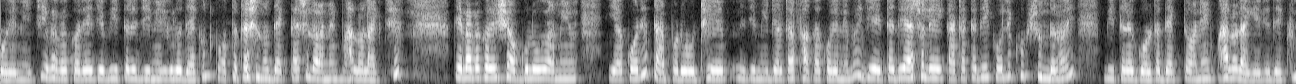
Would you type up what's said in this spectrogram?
করে নিয়েছি। এভাবে করে যে ভিতরে জিনিসগুলো দেখুন কতটা সুন্দর দেখতে আসলে অনেক ভালো লাগছে। তো এভাবে করে সবগুলো আমি ইয়া করে তারপরে উঠে যে মিডলটা ফাঁকা করে নেব। যে এটা দিয়ে আসলে এই কাঁটাটা দিয়ে করলে খুব সুন্দর হয়। ভিতরে গোলটা দেখতে অনেক ভালো লাগে। যে দেখুন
